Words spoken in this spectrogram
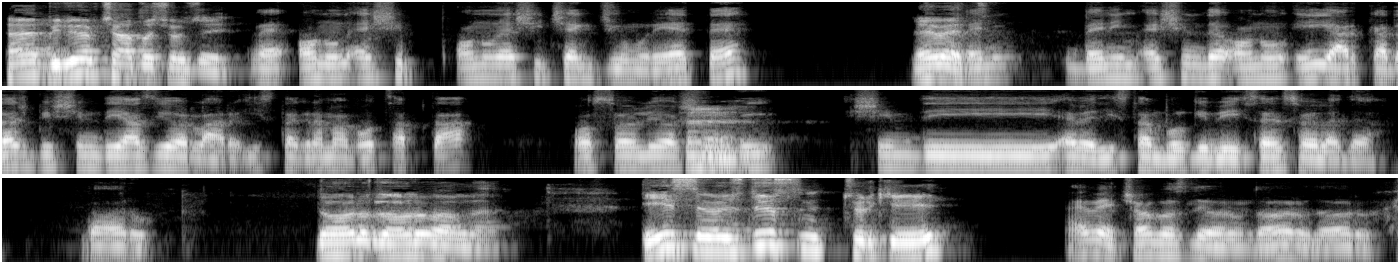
He, biliyorum Çağdaş Hoca'yı. Ve onun eşi onun eşi Çek Cumhuriyeti. Evet. Benim benim eşim de onun iyi arkadaş. Biz şimdi yazıyorlar Instagram'a, WhatsApp'ta. O söylüyor He. şimdi şimdi evet İstanbul gibi sen söyledi. Doğru. Doğru doğru valla. İyisin, özlüyorsun Türkiye'yi. Evet çok özlüyorum doğru doğru.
